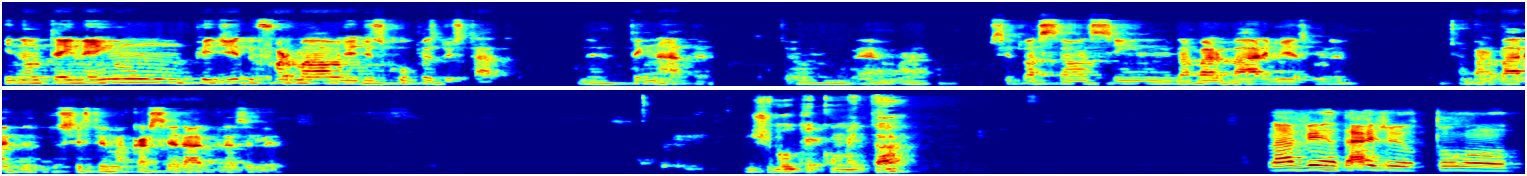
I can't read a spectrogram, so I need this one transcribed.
e não tem nenhum pedido formal de desculpas do Estado, né? Não tem nada. Então, é uma situação assim da barbárie mesmo, né? A barbárie do sistema carcerário brasileiro. Ju, quer comentar? Na verdade, eu tô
